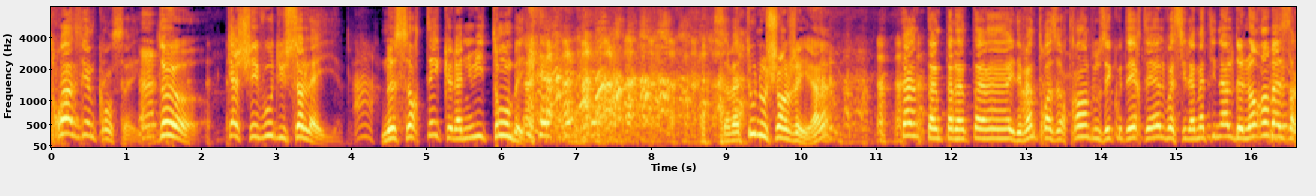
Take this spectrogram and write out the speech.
Troisième conseil. Dehors, cachez-vous du soleil. Ne sortez que la nuit tombée. Ça va tout nous changer, hein. Il est 23h30, vous écoutez RTL, voici la matinale de Laurent Bazin.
